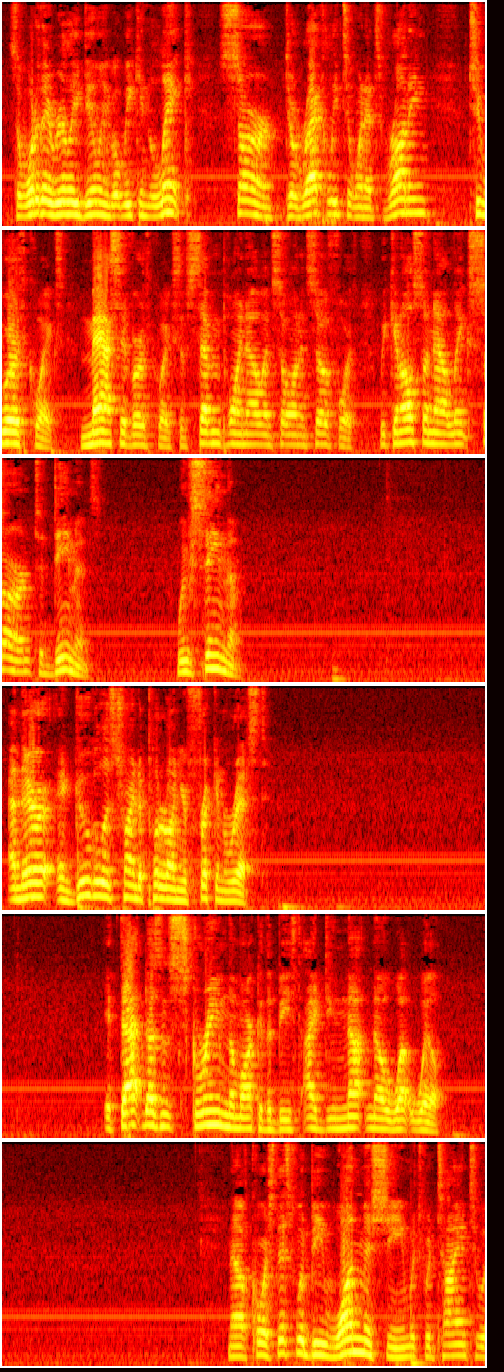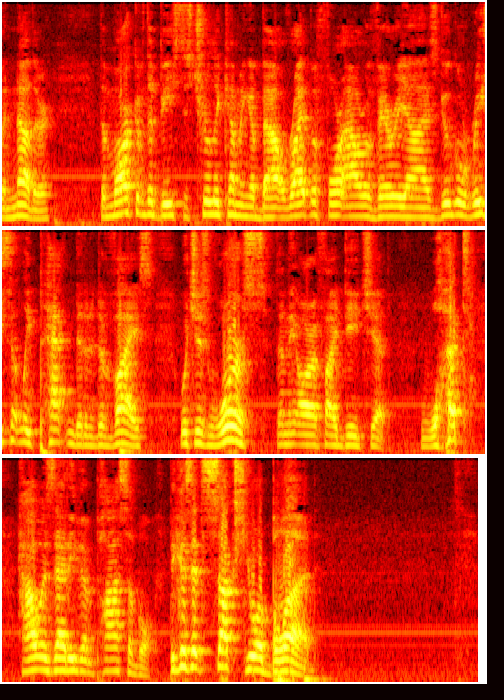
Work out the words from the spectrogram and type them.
So what are they really doing? But we can link CERN directly to when it's running to earthquakes, massive earthquakes of 7.0 and so on and so forth. We can also now link CERN to demons. We've seen them. And they're and Google is trying to put it on your frickin' wrist. If that doesn't scream the mark of the beast, I do not know what will. Now, of course, this would be one machine which would tie into another. The mark of the beast is truly coming about right before our very eyes. Google recently patented a device which is worse than the RFID chip. What? How is that even possible? Because it sucks your blood.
